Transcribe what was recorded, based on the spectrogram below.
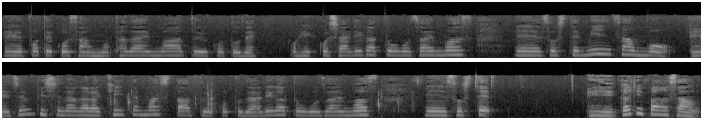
えー、ポテコさんもただいまということで。お引越しありがとうございます。えー、そしてミンさんも、えー、準備しながら聞いてましたということでありがとうございます。えー、そして、えガリバーさん、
